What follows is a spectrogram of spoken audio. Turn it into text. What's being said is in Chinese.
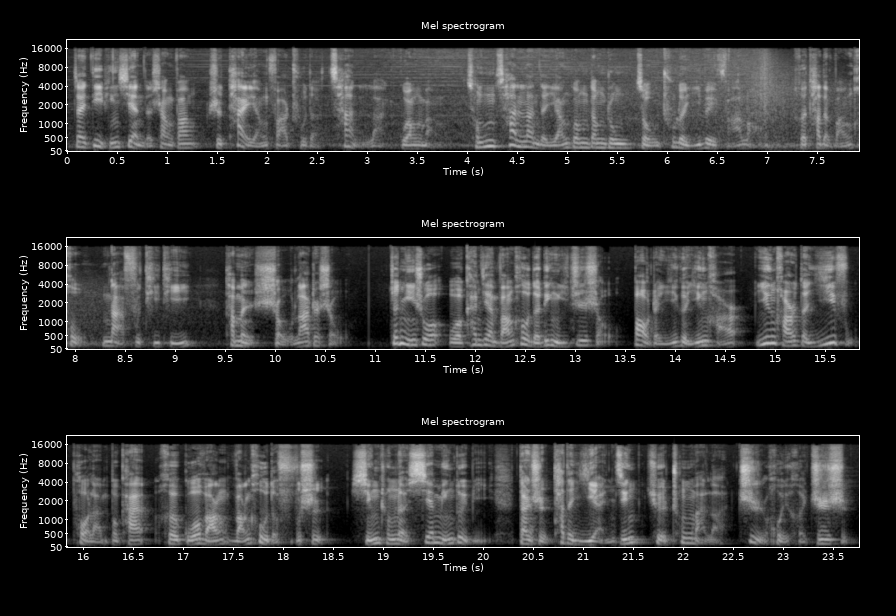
在地平线的上方是太阳发出的灿烂光芒，从灿烂的阳光当中走出了一位法老和他的王后纳夫提提，他们手拉着手。”珍妮说：“我看见王后的另一只手抱着一个婴孩，婴孩的衣服破烂不堪，和国王、王后的服饰形成了鲜明对比。但是他的眼睛却充满了智慧和知识。”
